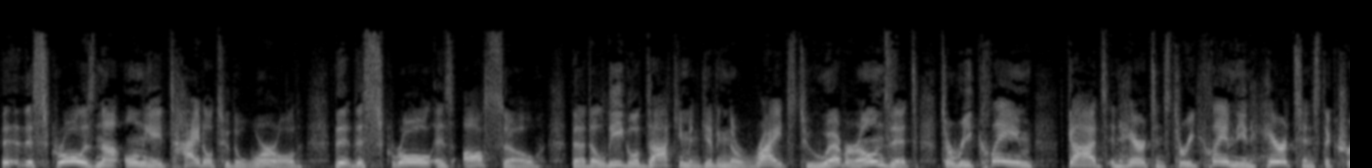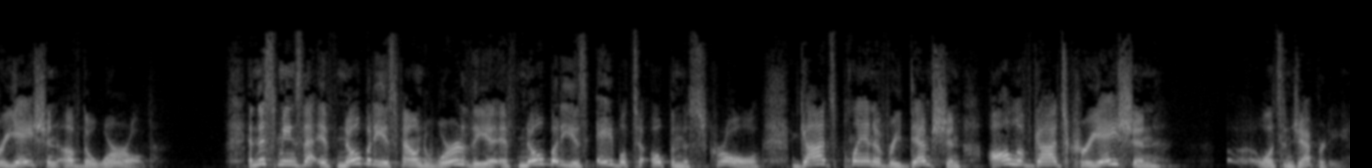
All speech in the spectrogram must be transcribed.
This scroll is not only a title to the world, this scroll is also the, the legal document giving the rights to whoever owns it to reclaim God's inheritance, to reclaim the inheritance, the creation of the world. And this means that if nobody is found worthy, if nobody is able to open the scroll, God's plan of redemption, all of God's creation, uh, well, it's in jeopardy.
